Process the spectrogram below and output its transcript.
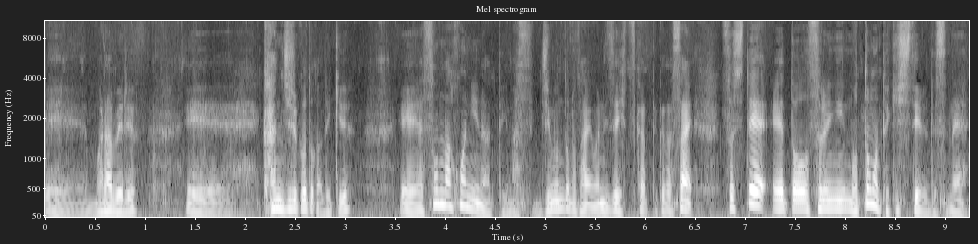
え学べる、え感じることができるえー、そんな本になっています。自分との対話にぜひ使ってください。そして、えーと、それに最も適しているですね、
